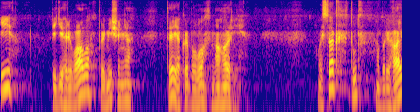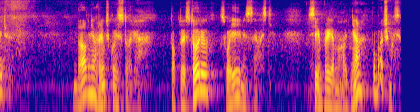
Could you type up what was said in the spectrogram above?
і підігрівало приміщення те, яке було на горі. Ось так тут оберігають давню римську історію, тобто історію своєї місцевості. Всім приємного дня, побачимось!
